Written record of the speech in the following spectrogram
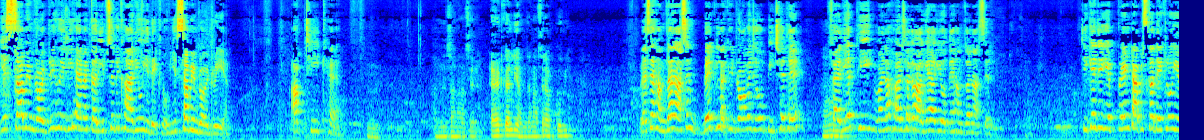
ये सब एम्ब्रॉयडरी हुई भी है मैं करीब से दिखा रही हूँ ये देख लो ये सब एम्ब्रॉयडरी है। अब ठीक है। हम्म। हमजा नासिर ऐड कर लिया हमजा नासिर आपको भी। वैसे Hamza Nasir big lucky draw में जो पीछे थे हाँ। खैरियत थी वरना हर जगह आगे आगे होते हैं हमजा नासिर। ठीक है जी ये प्रिंट आप इसका देख लो ये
